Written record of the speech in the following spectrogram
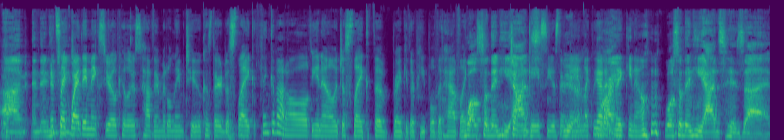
Um, and then he It's like why it- they make serial killers have their middle name too, because they're just like think about all of you know just like the regular people that have like Well, so then he John adds- Gacy is their Yeah. name. Like we gotta Right. like you know Well, so then he adds his, uh,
